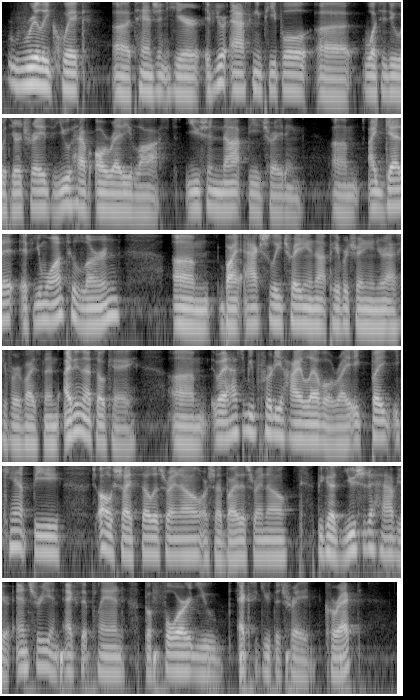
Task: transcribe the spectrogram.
Really quick uh, tangent here. If you're asking people uh, what to do with your trades, you have already lost. You should not be trading. Um, I get it. If you want to learn um, by actually trading and not paper trading and you're asking for advice, then I think that's okay. Um, but it has to be pretty high level, right? It, but it can't be, oh, should I sell this right now or should I buy this right now? Because you should have your entry and exit planned before you execute the trade, correct?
